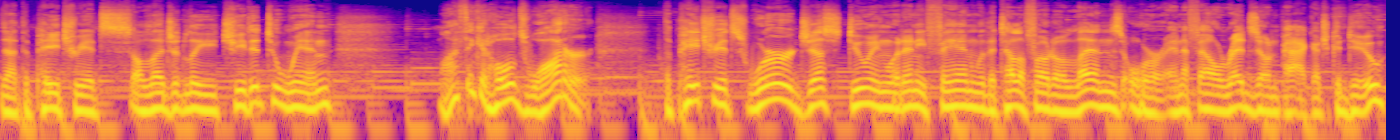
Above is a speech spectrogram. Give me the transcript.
that the Patriots allegedly cheated to win, well, I think it holds water. The Patriots were just doing what any fan with a telephoto lens or NFL Red Zone package could do.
